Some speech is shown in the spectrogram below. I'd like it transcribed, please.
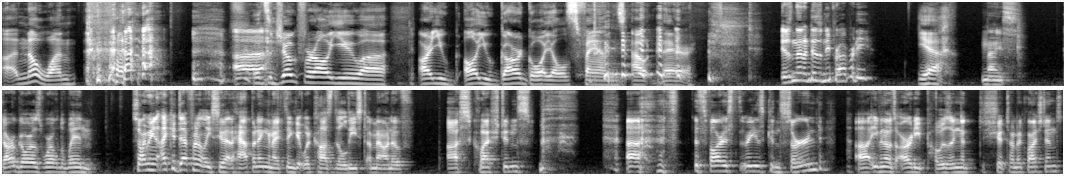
uh, no one. It's a joke for all you uh, are you all you gargoyles fans out there. Isn't that a Disney property? Yeah. Nice. Gargoyles World win. So I mean, I could definitely see that happening, and I think it would cause the least amount of us questions. uh, as far as three is concerned, uh, even though it's already posing a shit ton of questions.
